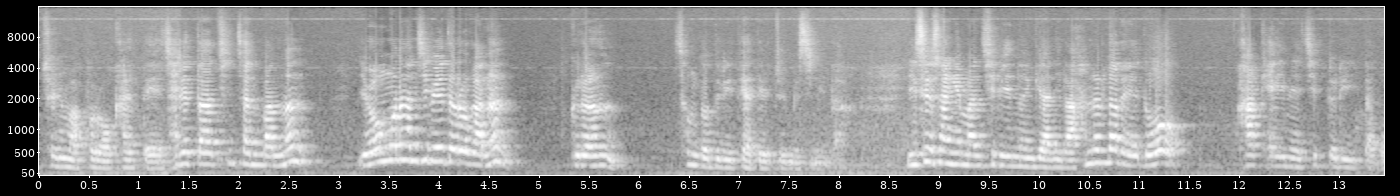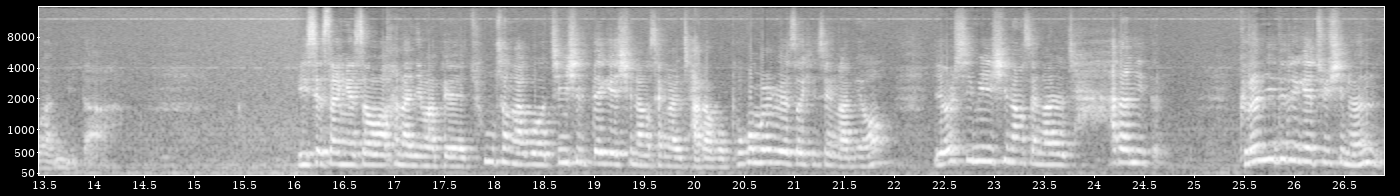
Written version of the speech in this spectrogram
주님 앞으로 갈 때 잘했다 칭찬받는 영원한 집에 들어가는 그런 성도들이 되어야 될 줄 믿습니다. 이 세상에만 집이 있는 게 아니라 하늘나라에도 각 개인의 집들이 있다고 합니다. 이 세상에서 하나님 앞에 충성하고 진실되게 신앙생활 잘하고 복음을 위해서 희생하며 열심히 신앙생활 잘한 이들 그런 이들에게 주시는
